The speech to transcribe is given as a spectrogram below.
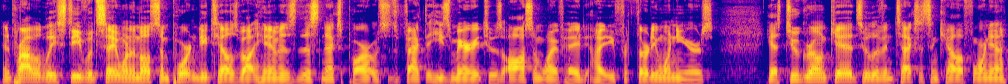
and probably Steve would say one of the most important details about him is this next part, which is the fact that he's married to his awesome wife Heidi for 31 years. He has two grown kids who live in Texas and California.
